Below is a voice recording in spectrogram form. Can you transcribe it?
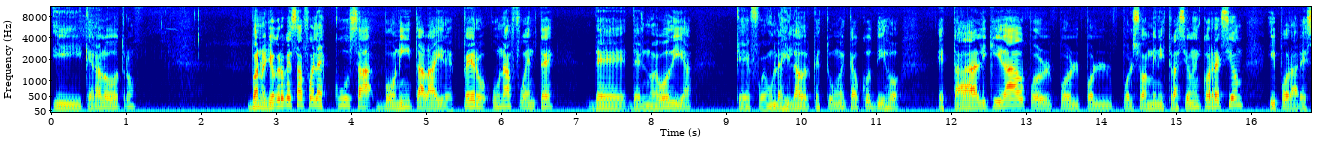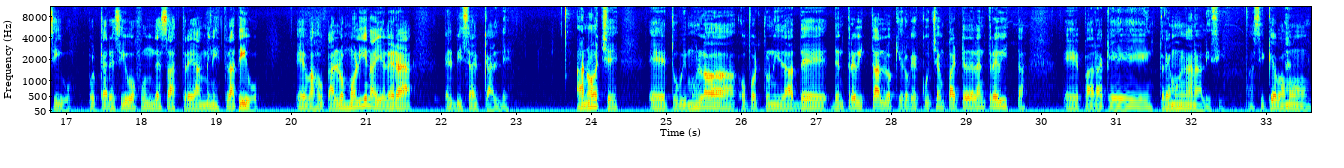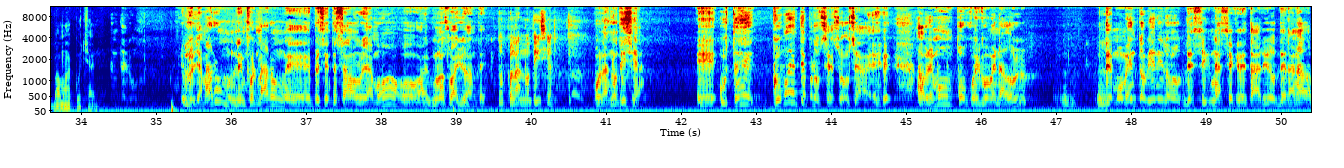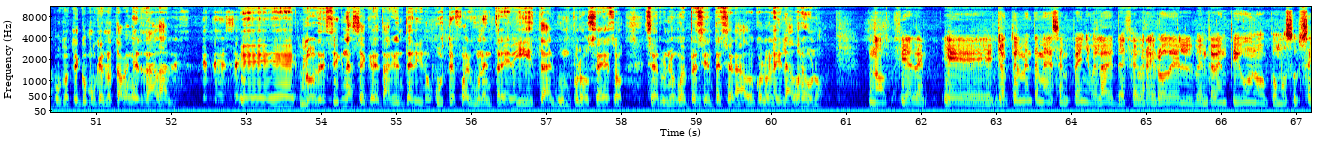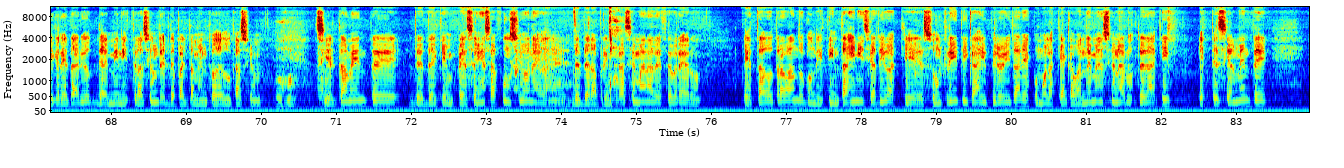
y que era lo otro. Bueno, yo creo que esa fue la excusa bonita al aire, pero una fuente de- del nuevo día, que fue un legislador que estuvo en el caucus, dijo, está liquidado por, por, por, por su administración en corrección y por Arecibo, porque Arecibo fue un desastre administrativo eh, bajo Carlos Molina y él era el vicealcalde. Anoche eh, tuvimos la oportunidad de, de entrevistarlo, quiero que escuchen parte de la entrevista eh, para que entremos en análisis. Así que vamos, vamos a escuchar. ¿Lo llamaron? ¿Le informaron? ¿El presidente Sano lo llamó o alguno de sus ayudantes? No, por las noticias. ¿Por las noticias? Eh, ¿Usted, cómo es este proceso? O sea, eh, hablemos un poco. El gobernador de momento viene y lo designa secretario de la nada, porque usted como que no estaba en el radar. Eh, lo designa secretario interino. ¿Usted fue a alguna entrevista, algún proceso? ¿Se reunió con el presidente del Senado, con los legisladores o no? No, fíjate, eh, yo actualmente me desempeño, ¿verdad? Desde febrero del 2021 como subsecretario de Administración del Departamento de Educación. Ciertamente, desde que empecé en esas funciones, desde la primera semana de febrero, he estado trabajando con distintas iniciativas que son críticas y prioritarias, como las que acaban de mencionar ustedes aquí, especialmente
